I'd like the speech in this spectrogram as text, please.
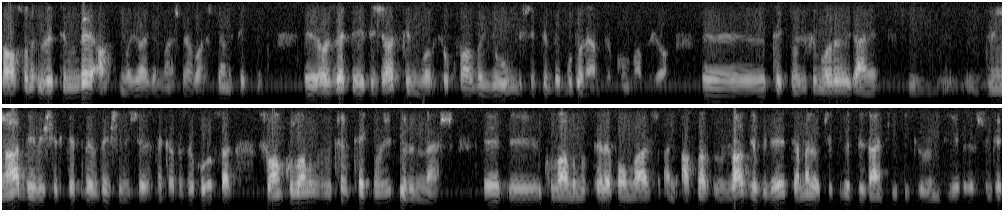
daha sonra üretimde aslında yaygınlaşmaya başlayan bir teknik. Ee, özellikle e-ticaret firmaları çok fazla yoğun bir şekilde bu dönemde kullanıyor. Ee, teknoloji firmaları yani dünya devi şirketleri de işin içerisine katacak olursak şu an kullandığımız bütün teknolojik ürünler, e, e, kullandığımız telefonlar, hani aslında radyo bile temel ölçekli bir design thinking ürünü diyebiliriz. Çünkü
